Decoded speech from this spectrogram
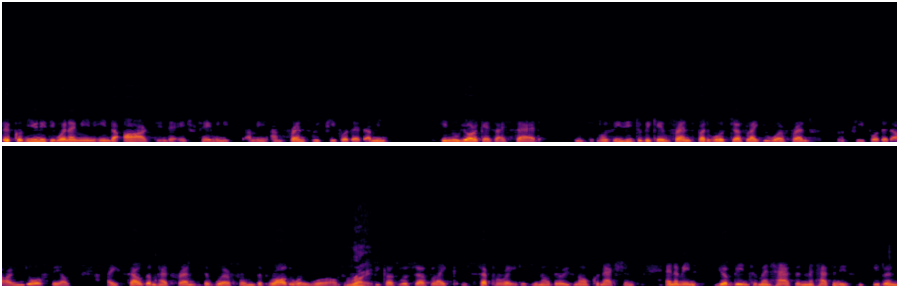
the community. When I mean in the arts, in the entertainment, it's, I mean, I'm friends with people that I mean, in New York, as I said, it was easy to become friends, but it was just like you were friends with people that are in your field. I seldom had friends that were from the Broadway world Right. because it was just like separated, you know, there is no connection. And I mean, you have been to Manhattan. Manhattan is even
